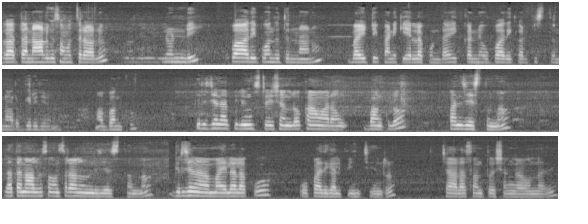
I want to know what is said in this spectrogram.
గత నాలుగు సంవత్సరాలు నుండి ఉపాధి పొందుతున్నాను. బయటి పనికి వెళ్ళకుండా ఇక్కడనే ఉపాధి కల్పిస్తున్నారు గిరిజనులు మా బంకు. గిరిజన ఫిలింగ్ స్టేషన్లో కామారం బంకులో పనిచేస్తున్నా. గత నాలుగు సంవత్సరాల నుండి చేస్తున్నా. గిరిజన మహిళలకు ఉపాధి కల్పించిండ్రు. చాలా సంతోషంగా ఉన్నది.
